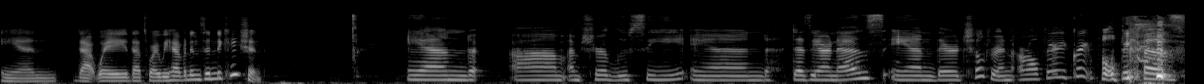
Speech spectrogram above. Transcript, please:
and that way, that's why we have it in syndication. and um, I'm sure Lucy and Desi Arnaz and their children are all very grateful because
